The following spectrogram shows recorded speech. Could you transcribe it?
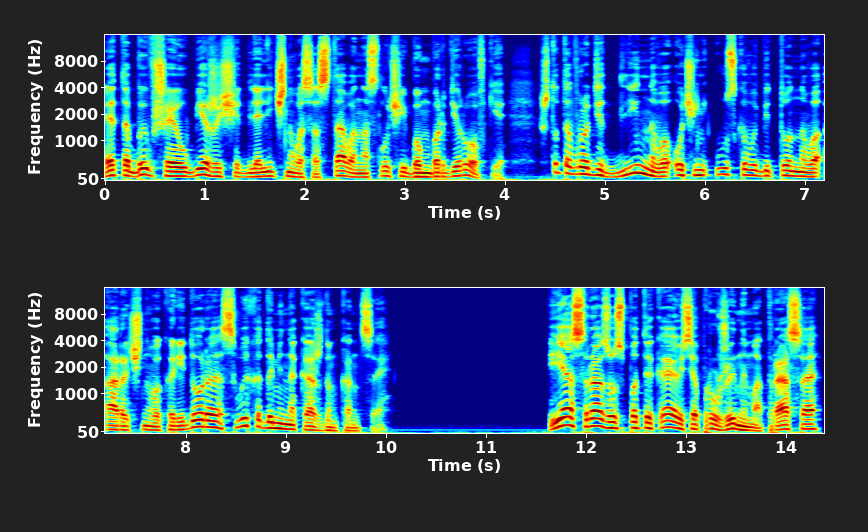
Это бывшее убежище для личного состава на случай бомбардировки, что-то вроде длинного, очень узкого бетонного арочного коридора с выходами на каждом конце. Я сразу спотыкаюсь о пружины матраса,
